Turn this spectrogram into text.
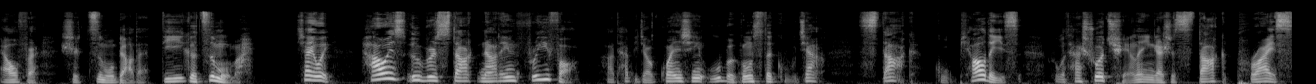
alpha 是字母表的第一个字母嘛。下一位，How is Uber stock not in free fall？啊，他比较关心 Uber 公司的股价，stock 股票的意思。如果他说全了，应该是 stock price。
